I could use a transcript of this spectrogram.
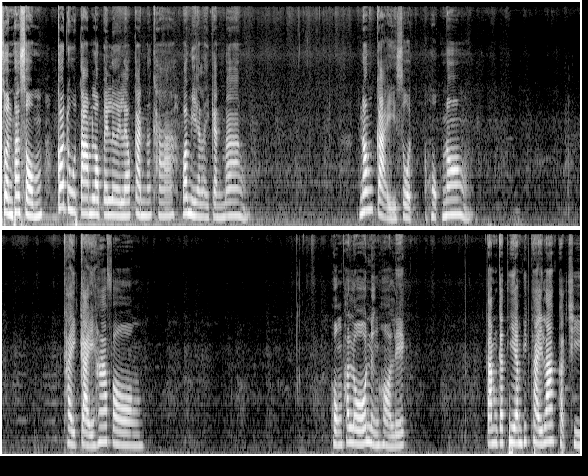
ส่วนผสมก็ดูตามเราไปเลยแล้วกันนะคะ ว่ามีอะไรกันบ้าง น่องไก่สด6น่อง ไข่ไก่5ฟอง ผงพะโล้หนึ่งห่อเล็กตำกระเทียมพริกไทยรากผักชี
